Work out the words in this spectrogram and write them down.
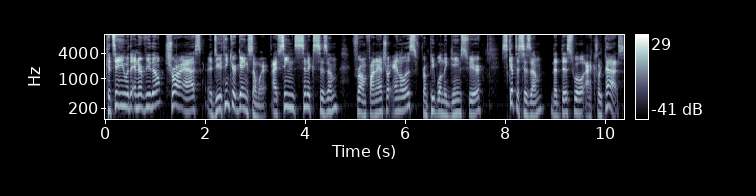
Continuing with the interview though, Schreier asks, Do you think you're getting somewhere? I've seen cynicism from financial analysts, from people in the game sphere, skepticism that this will actually pass.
